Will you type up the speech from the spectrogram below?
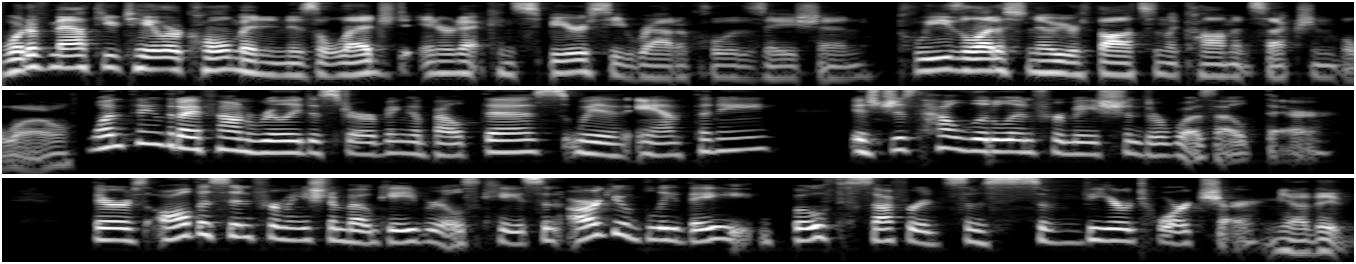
What of Matthew Taylor Coleman and his alleged internet conspiracy radicalization? Please let us know your thoughts in the comment section below. One thing that I found really disturbing about this with Anthony is just how little information there was out there. There's all this information about Gabriel's case, and arguably they both suffered some severe torture. Yeah, they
